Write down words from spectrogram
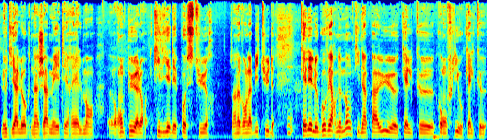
Le dialogue n'a jamais été réellement euh, rompu. Alors qu'il y ait des postures nous en avons l'habitude. Quel est le gouvernement qui n'a pas eu euh, quelques conflits ou quelques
